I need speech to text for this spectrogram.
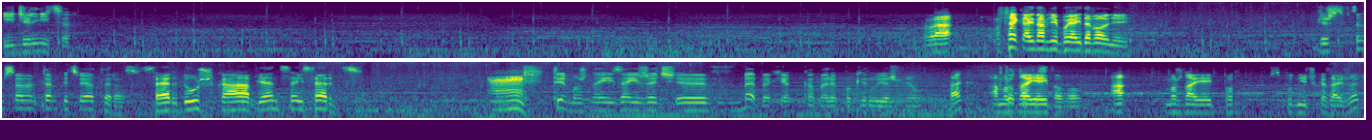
I dzielnice. Dobra, czekaj na mnie, bo ja idę wolniej. Wiesz, w tym samym tempie co ja teraz. Serduszka, więcej serc. Ty, można jej zajrzeć y, w bebech, jak kamerę pokierujesz w nią. Tak? A Kto można jej, testował? można jej pod spódniczkę zajrzeć?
